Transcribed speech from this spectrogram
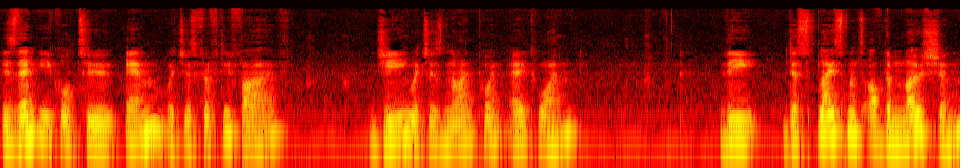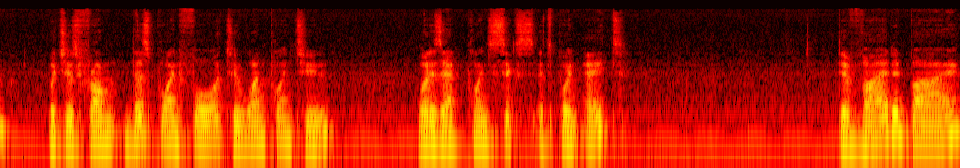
is then equal to m which is 55 g which is 9.81 the displacement of the motion which is from this point 4 to 1.2. What is that? 0.6, it's 0.8 divided by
